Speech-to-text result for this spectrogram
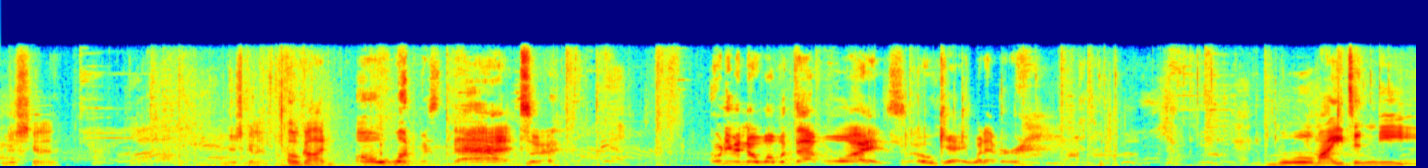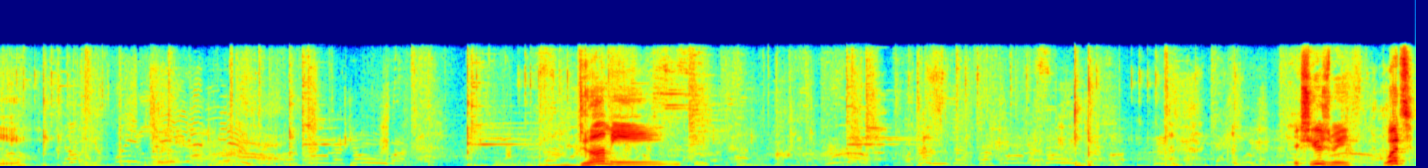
I'm just gonna... I'm just gonna... Oh god. Oh, what was that? I don't even know what that was. Okay, whatever. Oh, my D. Dummy. Excuse me. What?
